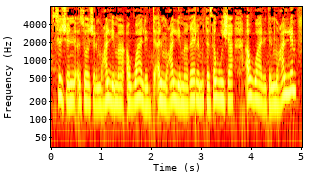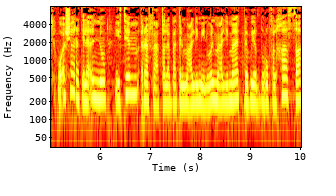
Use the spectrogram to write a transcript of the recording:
سجن زوج المعلمة أو والد المعلمة غير المتزوجة أو والد المعلم وأشارت إلى أنه يتم رفع طلبات المعلمين والمعلمات ذوي الظروف الخاصة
